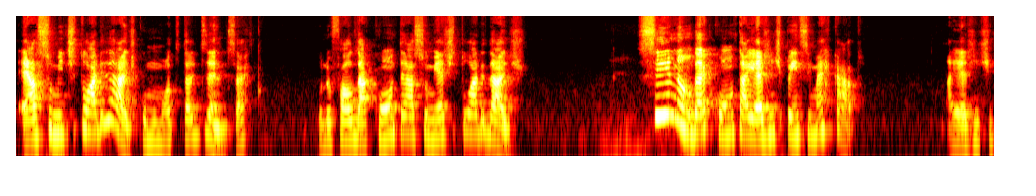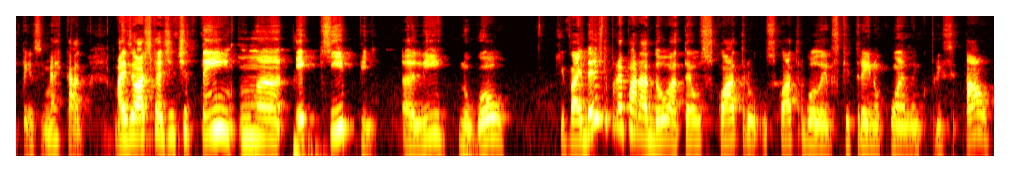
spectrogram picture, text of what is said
é assumir titularidade, como o Moto está dizendo, certo? Quando eu falo dar conta, é assumir a titularidade. Se não der conta, aí a gente pensa em mercado. Aí a gente pensa em mercado. Mas eu acho que a gente tem uma equipe ali no gol que vai desde o preparador até os quatro, os quatro goleiros que treinam com o elenco principal,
